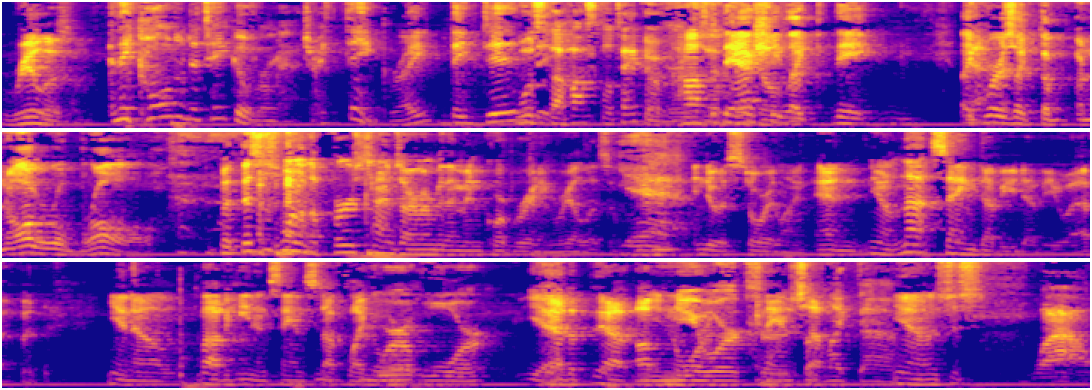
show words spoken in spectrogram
realism. And they called it a takeover match. I think right? They did. What's they, the hostile takeover? but they actually like they like Yeah. whereas like the inaugural brawl. But this is one of the first times I remember them incorporating realism Yeah. into a storyline. And, you know, not saying WWF, but, you know, Bobby Heenan saying stuff like, we're at war. Yeah. the, yeah up New north, York or something stuff. like that. You know, it's just, wow.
